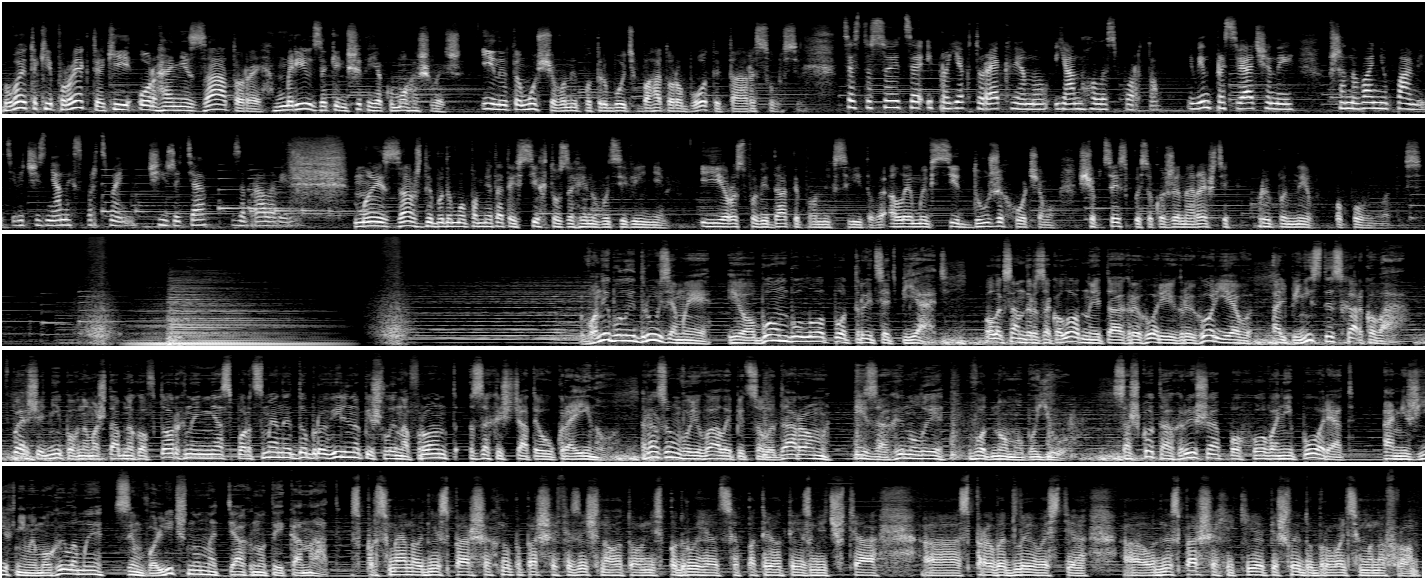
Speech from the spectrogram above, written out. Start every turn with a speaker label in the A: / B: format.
A: Бувають такі проекти, які організатори мріють закінчити якомога швидше, і не тому, що вони потребують багато роботи та ресурсів.
B: Це стосується і проєкту реквієму Янголи спорту. Він присвячений вшануванню пам'яті вітчизняних спортсменів, чиї життя забрала війна.
A: Ми завжди будемо пам'ятати всіх, хто загинув у цій війні, і розповідати про них світове. Але ми всі дуже хочемо, щоб цей список уже нарешті припинив поповнюватись.
C: Вони були друзями, і обом було по 35. Олександр Заколодний та Григорій Григор'єв альпіністи з Харкова. В перші дні повномасштабного вторгнення спортсмени добровільно пішли на фронт захищати Україну. Разом воювали під Солидаром і загинули в одному бою. Сашко та Гриша поховані поряд, а між їхніми могилами символічно натягнутий канат.
D: Спортсмени одні з перших. Ну, по-перше, фізична готовність. По-друге, це патріотизм, відчуття е, справедливості. Е, одні з перших, які пішли добровольцями на фронт.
